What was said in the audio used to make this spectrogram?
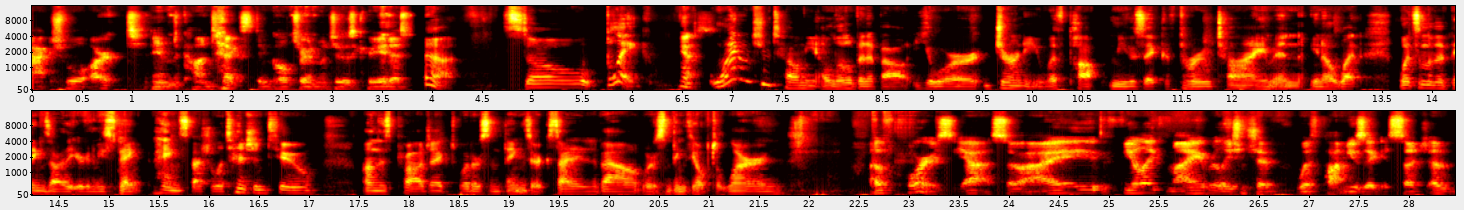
actual art and the context and culture in which it was created. Yeah. So Blake, Yes. why don't you tell me a little bit about your journey with pop music through time and you know what what some of the things are that you're going to be paying, paying special attention to on this project what are some things you're excited about what are some things you hope to learn Of course, yeah. So I feel like my relationship with pop music is such a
